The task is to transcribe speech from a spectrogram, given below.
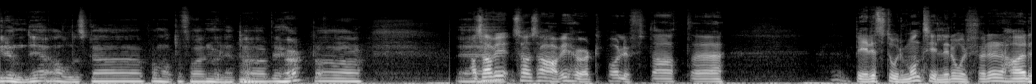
grundig. Alle skal på en måte få en mulighet til å bli hørt. Og, altså har vi, så, så, har vi hørt på lufta at Berit Stormoen, tidligere ordfører, har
